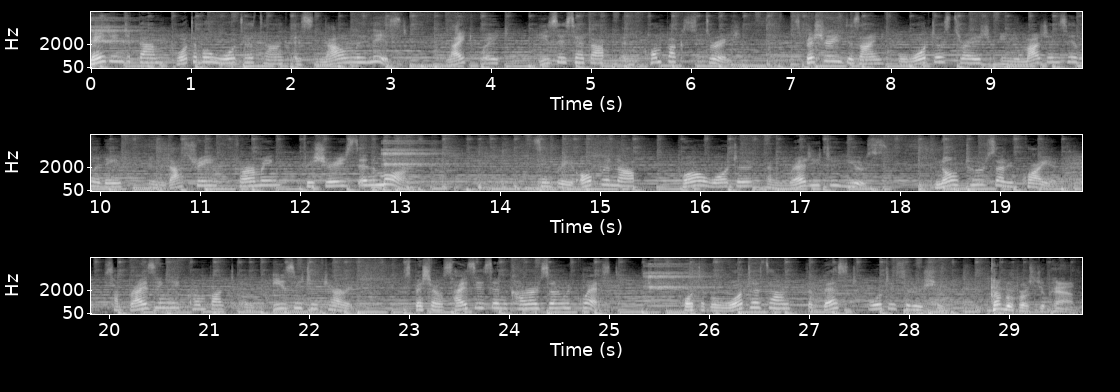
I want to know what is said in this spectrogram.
Made in Japan portable water tank is now released. Lightweight, easy setup and compact storage. Specially designed for water storage in emergency relief, industry, farming, fisheries and more. Simply open up, pour water and ready to use. No tools are required. Surprisingly compact and easy to carry. Special sizes and colors on request. Portable water tank, the best water solution. Kanbo Pras Japan.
